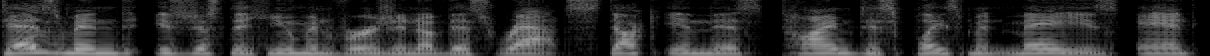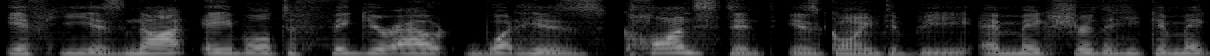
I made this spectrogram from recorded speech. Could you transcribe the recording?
Desmond is just the human version of this rat stuck in this time displacement maze. And if he is not able to figure out what his constant is going to be and make sure that he can make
